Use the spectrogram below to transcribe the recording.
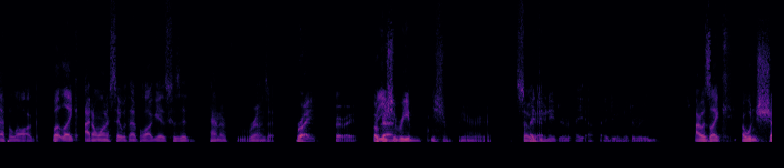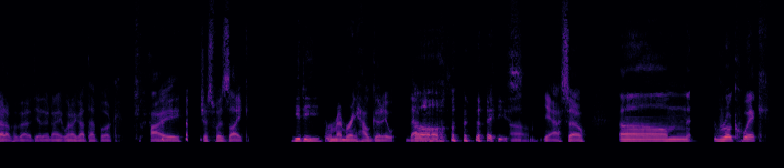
epilogue. But like, I don't want to say what the epilogue is because it kind of ruins it. Right. Right. Right. But you should read, you should read it. So I good. do need to. Yeah, I do need to read. I was like, I wouldn't shut up about it the other night when I got that book. I just was like giddy. remembering how good it that book Oh, nice. Um, yeah. So, um, real quick,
